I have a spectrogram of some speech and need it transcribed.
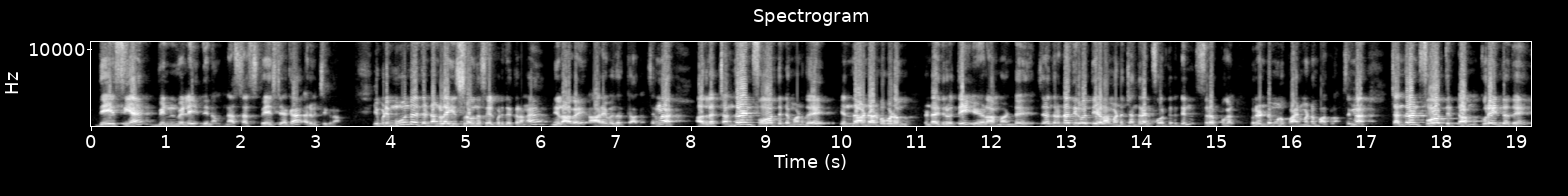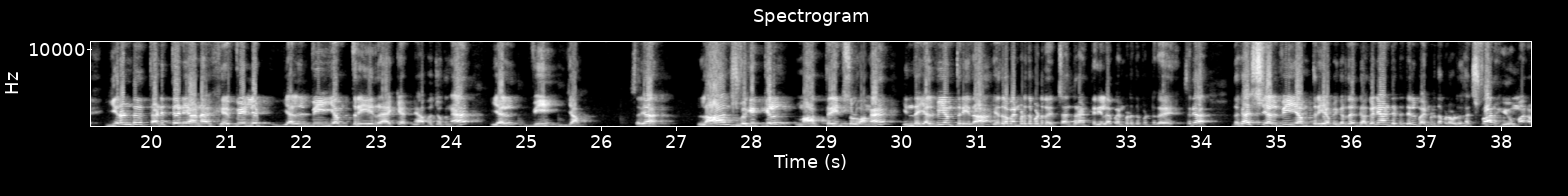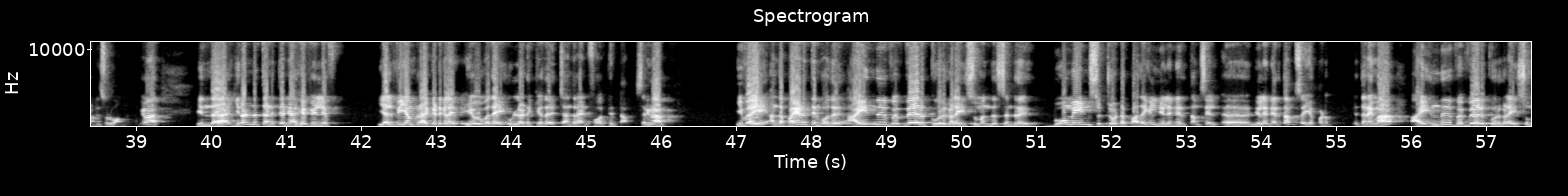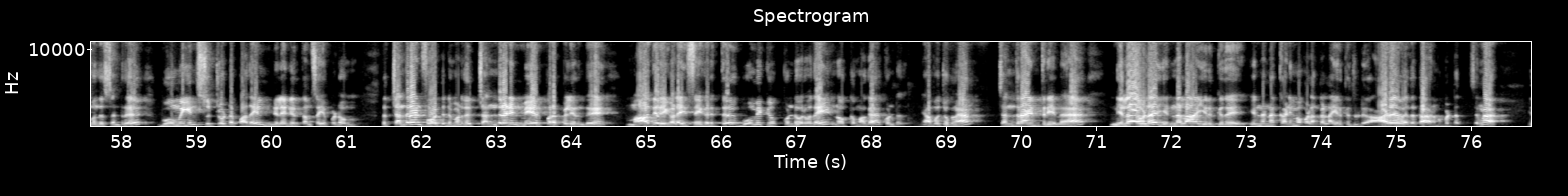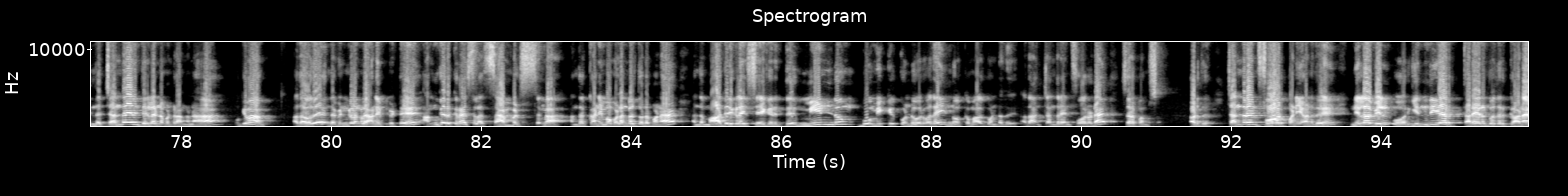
தேசிய விண்வெளி தினம். நேஷனல் ஸ்பேஸ் டேக அறிவிச்சுக்கிறாங்க. இப்படி மூன்று திட்டங்களை இஸ்ரோ வந்து செயல்படுத்தி இருக்கிறாங்க நிலாவை ஆராய்வதற்காக. சரிங்களா? அதுல சந்திரன் போர் திட்டமானது எந்த ஆண்டு அனுப்பப்படும்? ரெண்டாயிரத்தி இருபத்தி ஏழாம் ஆண்டு. சரி அந்த ரெண்டாயிரத்தி இருபத்தி ஏழாம் ஆண்டு சந்திரன் போர் திட்டத்தின் சிறப்புகள். ரெண்டு மூணு பாயிண்ட் மட்டும் பார்க்கலாம். சரிங்களா? சந்திரன் போர் திட்டம் குறைந்தது இரண்டு தனித்தனியான heavy lift LVM three rocket ஞாபகம் வச்சுக்கோங்க. எல்விஎம் சரியா? லான்ச் வெஹிக்கிள் மார்க் த்ரீன்னு சொல்லுவாங்க. இந்த எல்விஎம் த்ரீ தான் எதுல பயன்படுத்தப்பட்டது? சந்திரயான் த்ரீல பயன்படுத்தப்பட்டது. சரியா? இந்த ஹெச் எல்விஎம் த்ரீ அப்படிங்கிறது ககன்யான் திட்டத்தில் பயன்படுத்தப்பட ஹெச் ஃபார் ஹியூமன் அப்படின்னு சொல்லுவாங்க. ஓகேவா இந்த இரண்டு தனித்தனியாக ஹெவி லிஃப்ட் எல்விஎம் ராக்கெட்டுகளை ஏவுவதை உள்ளடக்கியது சந்திரயான் போர் திட்டம். சரிங்களா? இவை அந்த பயணத்தின் போது ஐந்து வெவ்வேறு கூறுகளை சுமந்து சென்று பூமியின் சுற்றோட்ட பாதையில் நிலைநிறுத்தம் செல்- நிலைநிறுத்தம் செய்யப்படும். எத்தனைமா? ஐந்து வெவ்வேறு கூறுகளை சுமந்து சென்று பூமியின் சுற்றோட்ட பாதையில் நிலைநிறுத்தம் செய்யப்படும். இந்த சந்திரன் போர் திட்டமானது சந்திரனின் மேற்பரப்பில் இருந்து மாதிரிகளை சேகரித்து பூமிக்கு கொண்டு வருவதை நோக்கமாக கொண்டது. ஞாபகம் வச்சுக்கோங்க சந்திரயான் த்ரீல நிலாவில என்னெல்லாம் இருக்குது? என்னென்ன கனிம வளங்கள்லாம் இருக்குன்னு சொல்லிட்டு ஆராய்வதற்காக அனுப்பப்பட்டது. சரிங்களா? இந்த சந்திராயன் த்ரீல என்ன பண்றாங்கன்னா ஓகேவா அதாவது இந்த விண்கலங்களை அனுப்பிட்டு அங்க இருக்கிற சில சாம்பிள்ஸ் சரிங்களா? அந்த கனிம வளங்கள் தொடர்பான அந்த மாதிரிகளை சேகரித்து மீண்டும் பூமிக்கு கொண்டு வருவதை நோக்கமாக கொண்டது. அதான் சந்திரயான் போரோட சிறப்பம்சம். அடுத்து சந்திரன் போர் பணியானது நிலவில் ஓர் இந்தியர் தரையிறங்குவதற்கான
